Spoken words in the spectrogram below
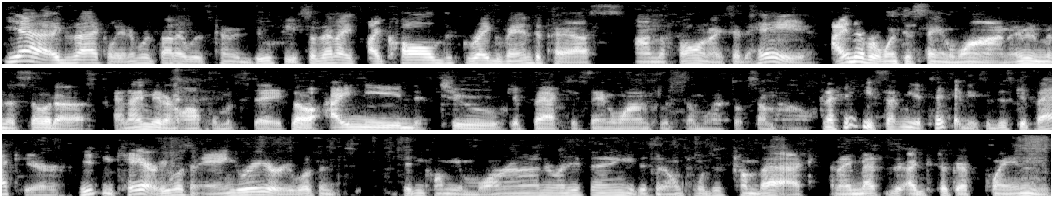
Yeah, exactly. And everyone thought I was kind of doofy. So then I, I called Greg Vandepass on the phone. I said, Hey, I never went to San Juan. I'm in Minnesota and I made an awful mistake. So I need to get back to San Juan for somewhere somehow. And I think he sent me a ticket and he said, just get back here. He didn't care. He wasn't angry or he wasn't didn't call me a moron or anything. He just said, oh, "We'll just come back." And I met. I took a plane in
